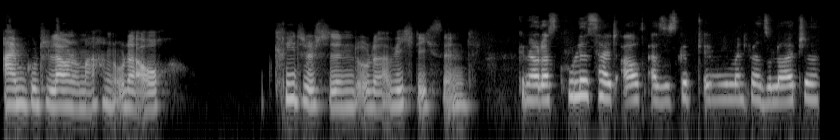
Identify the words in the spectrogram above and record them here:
einem gute Laune machen oder auch kritisch sind oder wichtig sind. Genau, das Coole ist halt auch, also es gibt irgendwie manchmal so Leute,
